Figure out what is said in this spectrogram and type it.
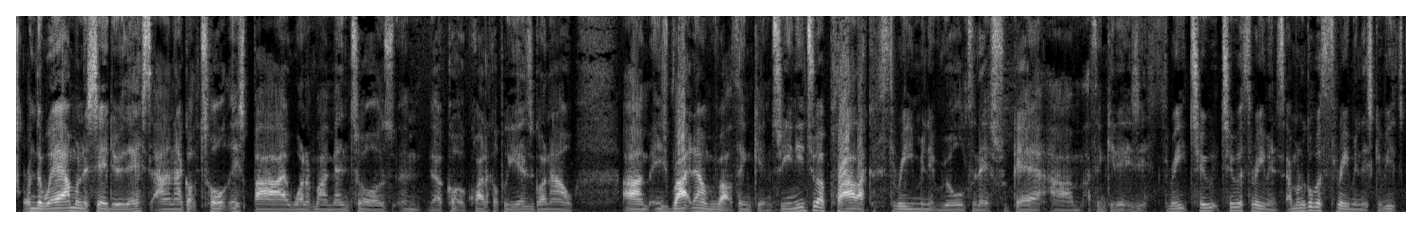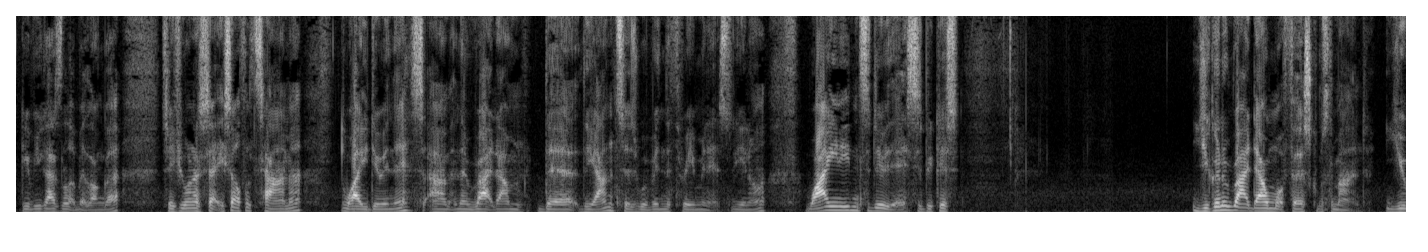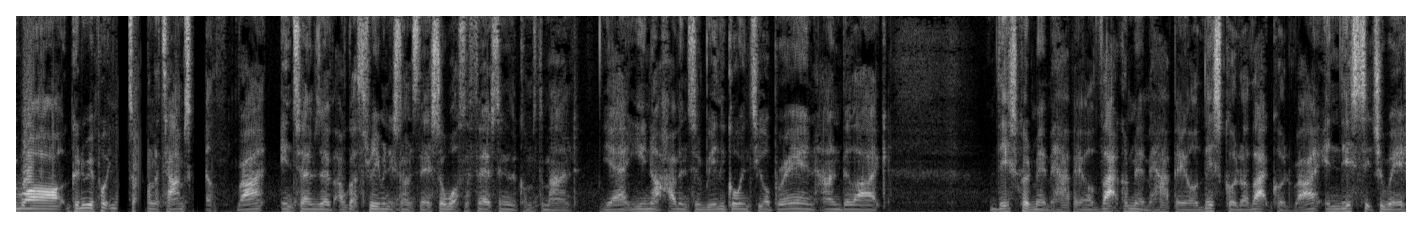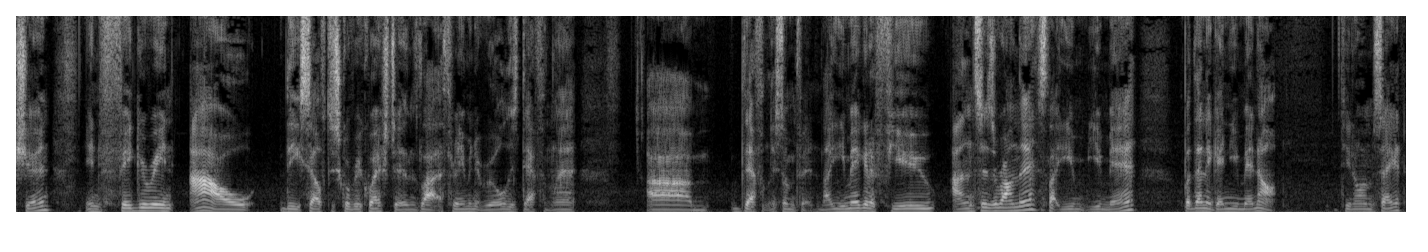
and the way I'm going to say do this, and I got taught this by one of my mentors, and uh, quite a couple of years ago now, um, is write down without thinking. So you need to apply like a three minute rule to this. Okay, um, I think it is, is it three, two, two or three minutes. I'm going to go with three minutes. Give you give you guys a little bit longer. So if you want to set yourself a timer while you're doing this, um, and then write down the the answers within the three minutes. You know why you needing to do this is because you're going to write down what first comes to mind. You are going to be putting yourself on a time scale, right? In terms of, I've got three minutes on today, so what's the first thing that comes to mind? Yeah, you're not having to really go into your brain and be like, this could make me happy, or that could make me happy, or this could, or that could, right? In this situation, in figuring out the self discovery questions, like a three minute rule is definitely. Um, definitely something like you may get a few answers around this like you you may but then again you may not do you know what I'm saying?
